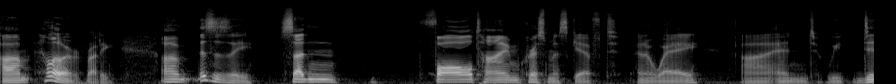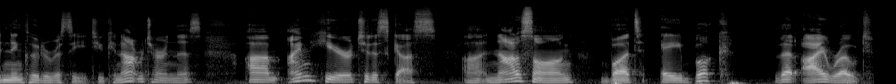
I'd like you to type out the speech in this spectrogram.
Um, hello, everybody. Um, this is a sudden fall time Christmas gift in a way, uh, and we didn't include a receipt. You cannot return this. Um, I'm here to discuss uh, not a song, but a book that I wrote.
